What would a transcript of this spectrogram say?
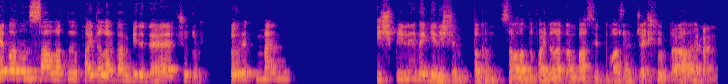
EBA'nın sağladığı faydalardan biri de şudur. Öğretmen işbirliği ve gelişim. Bakın sağladığı faydalardan bahsettim az önce. Şurada hemen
